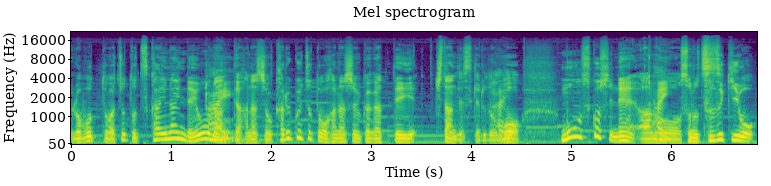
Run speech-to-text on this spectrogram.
ロボットはちょっと使えないんだよはい。なんて話を軽くちょっとお話を伺ってきたんですけれども、もう少しねあの、はいその続きを、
